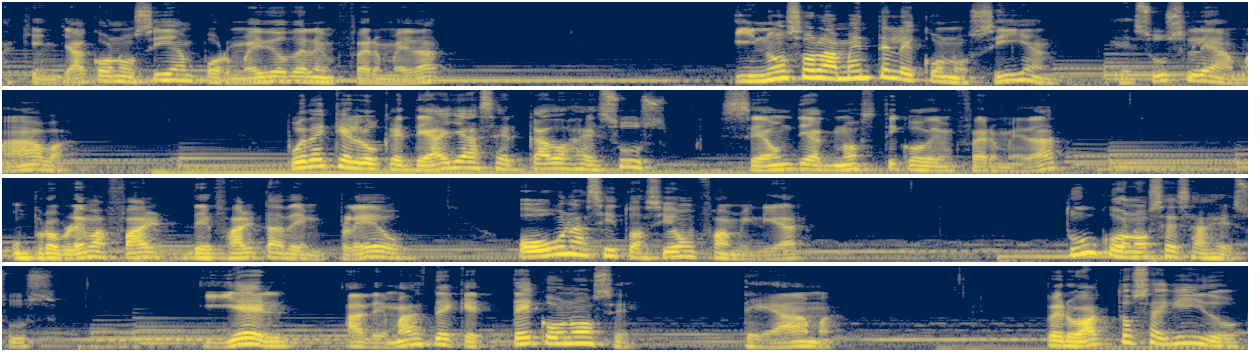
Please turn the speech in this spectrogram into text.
a quien ya conocían por medio de la enfermedad. Y no solamente le conocían, Jesús le amaba. Puede que lo que te haya acercado a Jesús sea un diagnóstico de enfermedad, un problema de falta de empleo o una situación familiar. Tú conoces a Jesús y Él además de que te conoce, te ama. Pero acto seguido,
